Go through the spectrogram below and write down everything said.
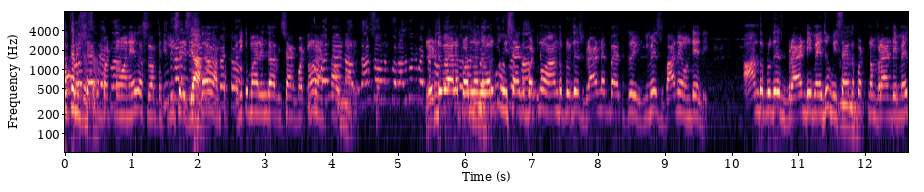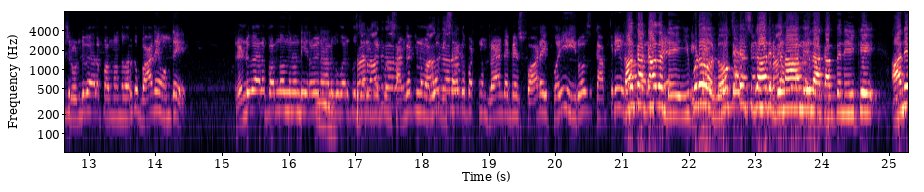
ఒక్క నిమిషం. రెండు వేల పంతొమ్మిది వరకు Visakhapatnam Andhra Pradesh brand ambassador image బానే ఉండేది. Andhra Pradesh brand image Visakhapatnam brand image రెండు వేల పంతొమ్మిది వరకు బానే ఉంది. రెండు వేల పంతొమ్మిది నుండి ఇరవై నాలుగు వరకు రాజుగారు, సంఘటన వల్ల. విశాఖపట్నం బ్రాండ్ ఇమేజ్ పాడైపోయి ఈ రోజు కంపెనీ కాదండి. ఇప్పుడు లోకేష్ గారి బినామీల కంపెనీకి అని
